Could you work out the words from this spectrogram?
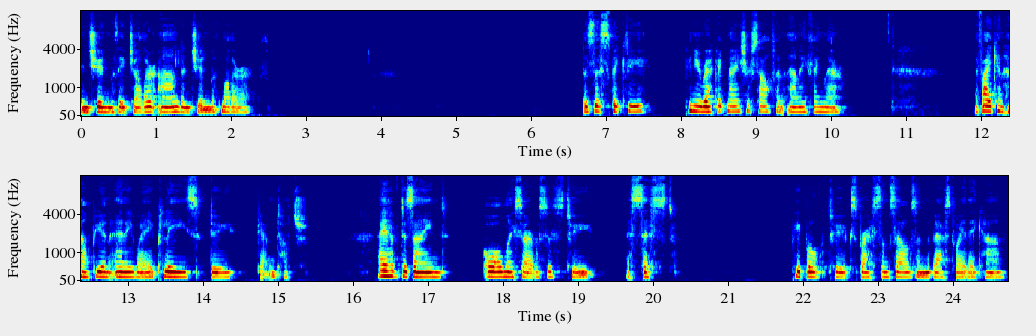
in tune with each other and in tune with Mother Earth. Does this speak to you? Can you recognize yourself in anything there? If I can help you in any way, please do get in touch. I have designed all my services to assist people to express themselves in the best way they can,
